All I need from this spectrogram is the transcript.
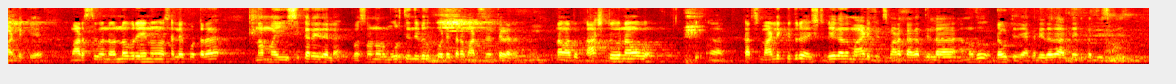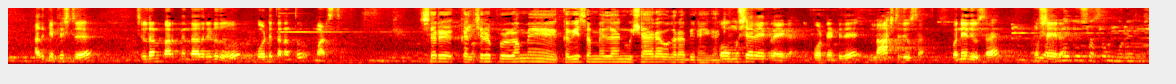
ಮಾಡಲಿಕ್ಕೆ ಮಾಡಿಸ್ತೀವಿ ಒಂದು ಇನ್ನೊಬ್ರು ಏನು ಸಲಹೆ ಕೊಟ್ಟರ? ನಮ್ಮ ಈ ಶಿಖರ ಇದೆಲ್ಲ ಬಸವಣ್ಣವ್ರ ಮೂರ್ತಿಯಿಂದ ಹಿಡಿದು ಕೋಟೆ ಥರ ಮಾಡಿಸ್ತೀವಿ ಅಂತ ಹೇಳ್ಯಾರ. ನಾವು ಅದು ಕಾಸ್ಟು ನಾವು ಖರ್ಚು ಮಾಡ್ಲಿಕ್ಕಿದ್ರು ಎಷ್ಟು ಬೇಗ ಅದು ಮಾಡಿ ಫಿಕ್ಸ್ ಮಾಡೋಕ್ಕಾಗತ್ತಿಲ್ಲ ಅನ್ನೋದು ಡೌಟ್ ಇದೆ. ಯಾಕಂದ್ರೆ ಇರೋದು ಹದಿನೈದು, ಇಪ್ಪತ್ತು ದಿವಸ ಅದಕ್ಕೆ ಅಟ್ಲೀಸ್ಟ್ ಚಿಲ್ಡ್ರನ್ ಪಾರ್ಕ್ನಿಂದ ಆದ್ರೆ ಹಿಡಿದು ಕೋಟೆ ತನಂತೂ ಮಾಡಿಸ್ತೀವಿ. सर कल्चरल प्रोग्राम में कवि सम्मेलन मुशायरा वगैरह भी रहेगा ಓ ಮುಷೇರ ಏಕ ಈಗ ಇಂಪಾರ್ಟೆಂಟ್ ಇದೆ ಲಾಸ್ಟ್ ದಿವಸ ಕೊನೆ ದಿವಸ ಮುಷೇರ ಎರಡನೇ ದಿವಸ ಸರ್ ಮೂರನೇ ದಿವಸ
